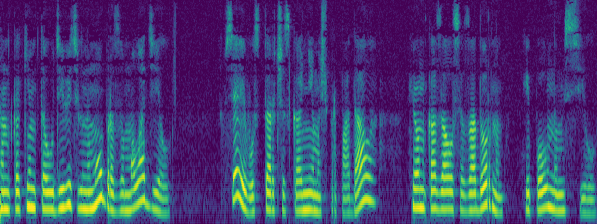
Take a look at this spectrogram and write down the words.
он каким-то удивительным образом молодел — Вся его старческая немощь пропадала, и он казался задорным и полным сил.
